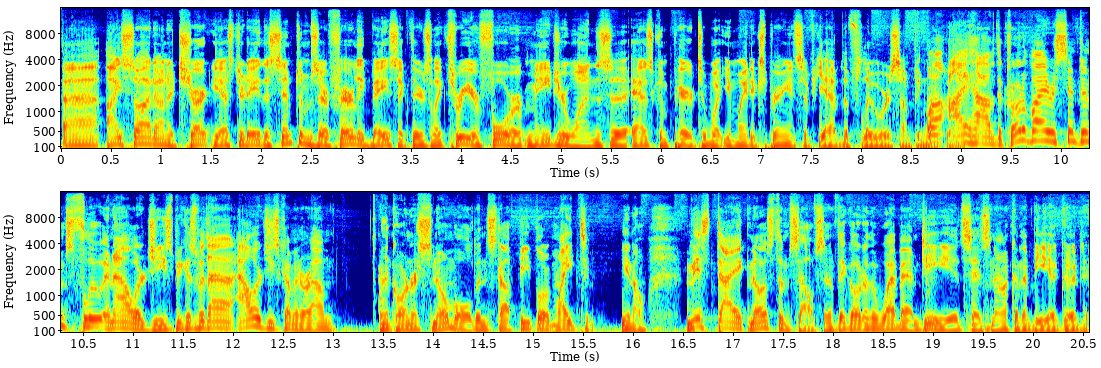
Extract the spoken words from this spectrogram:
Uh, I saw it on a chart yesterday. The symptoms are fairly basic. There's like three or four major ones uh, as compared to what you might experience if you have the flu or something Well, like that. Well, I have the coronavirus symptoms, flu, and allergies because with uh, allergies coming around in the corner, snow mold and stuff, people might, you know, misdiagnose themselves. And if they go to the WebMD, it's, it's not going to be a good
